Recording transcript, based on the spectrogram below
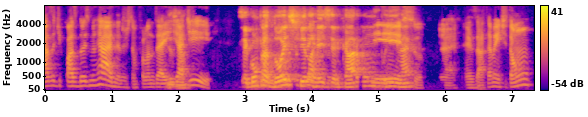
casa de quase dois mil reais, né? Nós estamos falando aí Exato. já de. Você compra dois fila Racer Carbon, Isso, né? é, exatamente. Então,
